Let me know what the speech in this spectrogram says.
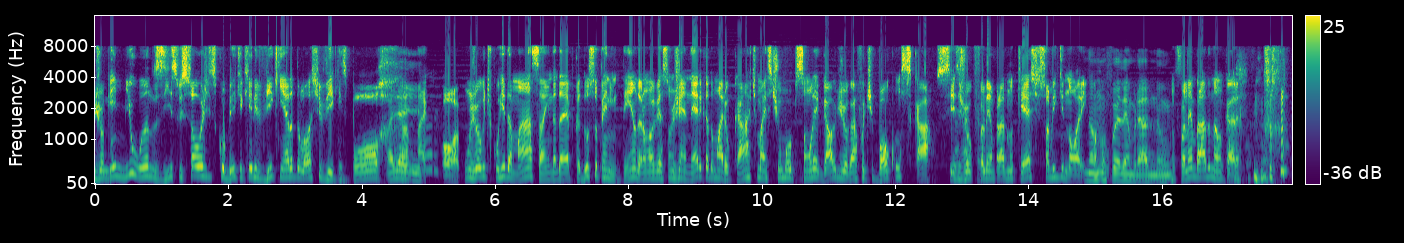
joguei mil anos isso e só hoje descobri que aquele Viking era do Lost Vikings. Porra, Olha aí. Michael. Um jogo de corrida massa, ainda da época do Super Nintendo, era uma versão genérica do Mario Kart, mas tinha uma opção legal de jogar futebol com os carros. Se esse jogo foi lembrado no cast, só me ignorem. Não, não foi lembrado, não. Não foi lembrado, não, cara.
